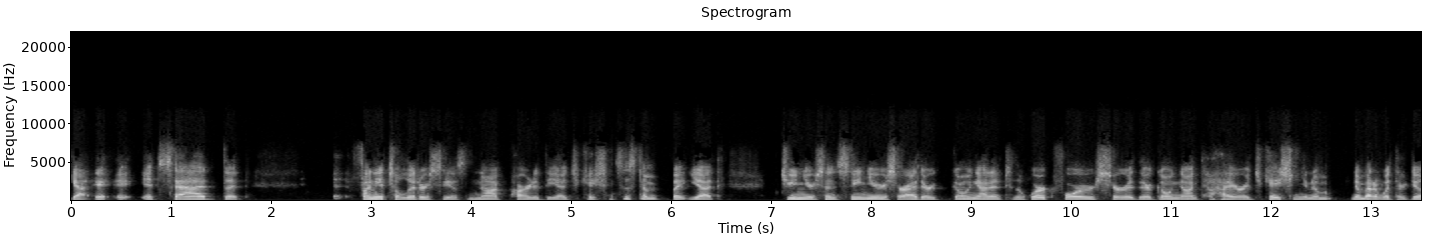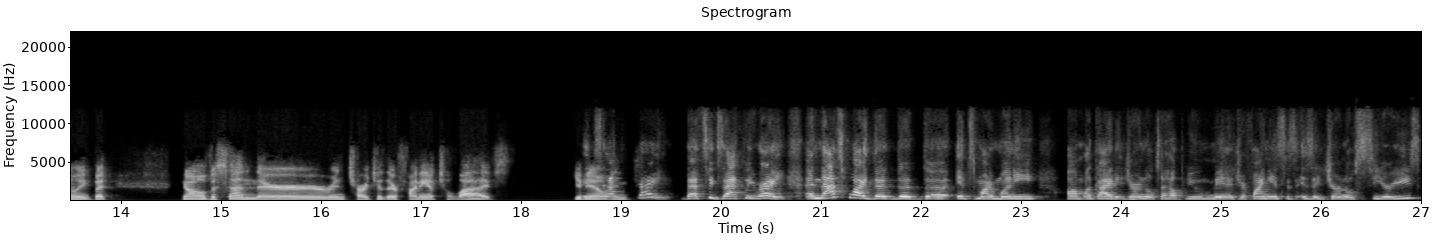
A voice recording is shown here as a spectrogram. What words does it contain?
yeah, it, it's sad that financial literacy is not part of the education system, but yet juniors and seniors are either going out into the workforce or they're going on to higher education, you know, no matter what they're doing. But you know, all of a sudden they're in charge of their financial lives you know exactly and- right. That's exactly right. And that's why the the the it's my money um, a guided journal to help you manage your finances is a journal series.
